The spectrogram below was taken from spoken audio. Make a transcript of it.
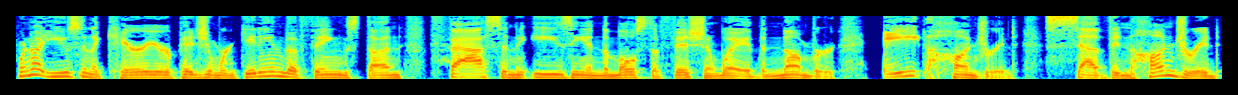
We're not using a carrier pigeon. We're getting the things done fast and easy in the most efficient way. The number 800 700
